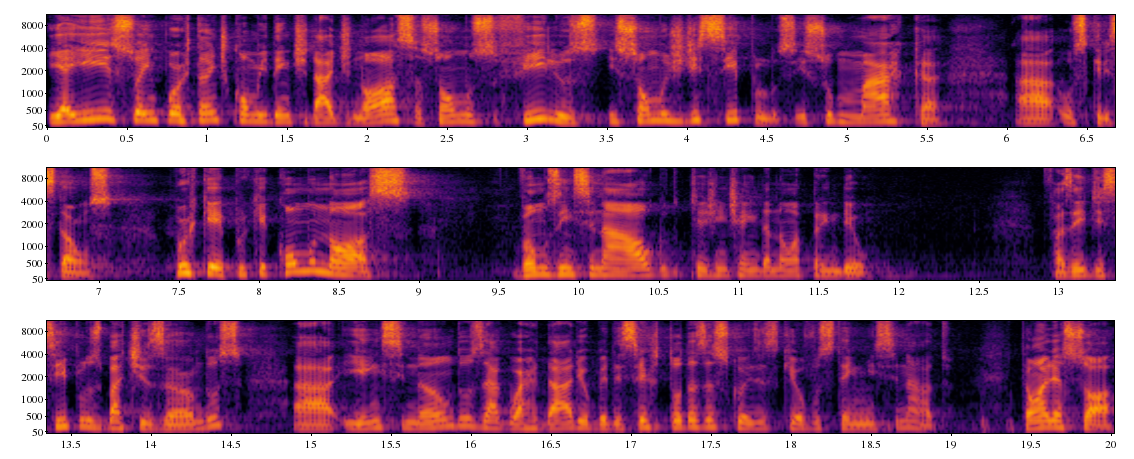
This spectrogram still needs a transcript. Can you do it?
E aí isso é importante como identidade nossa, somos filhos e somos discípulos. Isso marca ah, os cristãos. Por quê? Porque como nós vamos ensinar algo que a gente ainda não aprendeu? Fazei discípulos batizando-os ah, e ensinando-os a guardar e obedecer todas as coisas que eu vos tenho ensinado. Então, olha só,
